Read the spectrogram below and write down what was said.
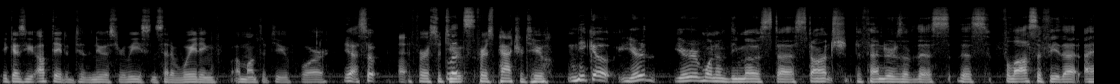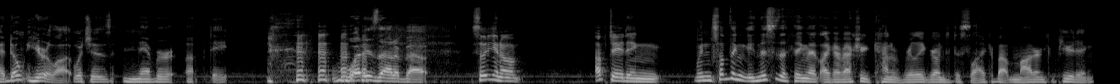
because you updated to the newest release instead of waiting a month or two for Yeah, so the first or 2 Let's- first patch or two. Nico, you're you're one of the most uh, staunch defenders of this this philosophy that I don't hear a lot, which is never update. what is that about? So you know, updating when something and this is the thing that like I've actually kind of really grown to dislike about modern computing.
